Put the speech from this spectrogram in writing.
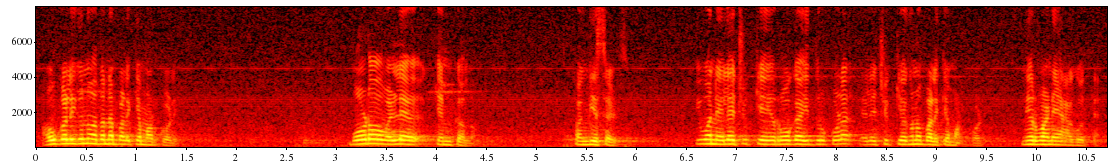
ಅವುಗಳಿಗೂ ಅದನ್ನು ಬಳಕೆ ಮಾಡ್ಕೊಳ್ಳಿ. ಬೋಡೋ ಒಳ್ಳೆ ಕೆಮಿಕಲ್ಲು ಫಂಗಿಸೈಡ್ಸ್. ಇವನ್ ಎಲೆ ಚುಕ್ಕೆ ರೋಗ ಇದ್ದರೂ ಕೂಡ ಎಲೆ ಚುಕ್ಕೆಗೂ ಬಳಕೆ ಮಾಡ್ಕೊಳ್ಳಿ, ನಿರ್ವಹಣೆ ಆಗುತ್ತೆ.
